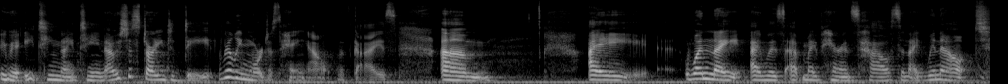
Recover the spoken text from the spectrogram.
even 18, 19, I was just starting to date, really more just hang out with guys. Um, I one night I was at my parents' house and I went out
